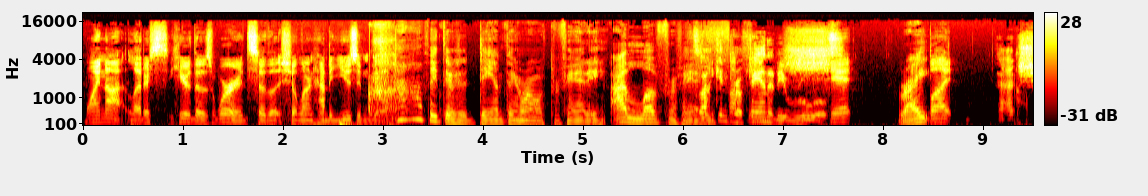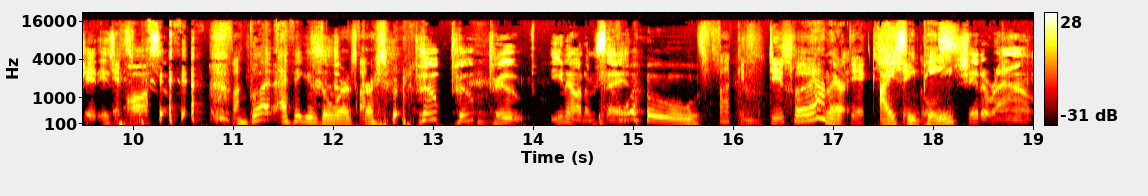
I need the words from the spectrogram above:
Why not? Let her s- hear those words so that she'll learn how to use them good. I don't think there's a damn thing wrong with profanity. I love profanity, Fucking profanity rules. Shit, right? but That shit is It's- awesome. But I think it's the worst curse word. poop, poop, poop. You know what I'm saying? Whoa! fucking dookie. Slow down there, dick ICP. shingles. Shit around.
